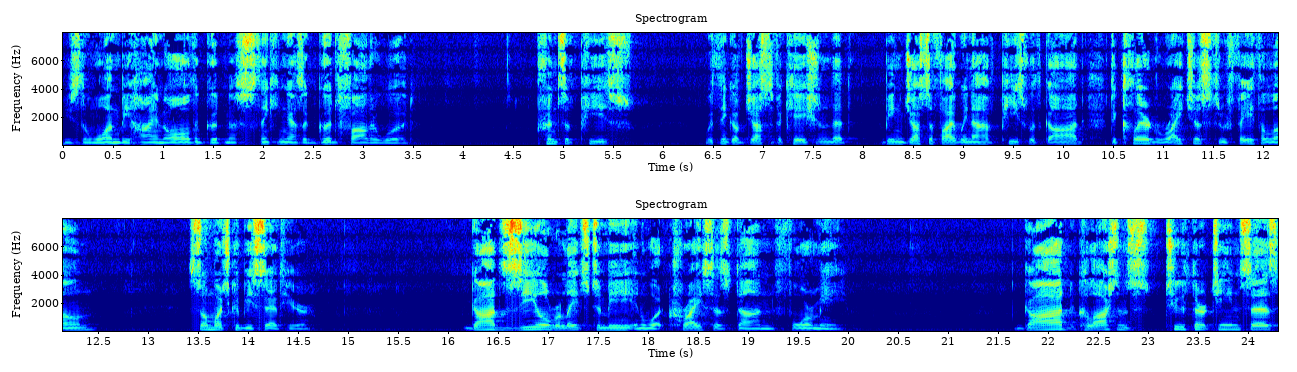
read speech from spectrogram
He's the one behind all the goodness, thinking as a good father would. Prince of Peace, we think of justification that being justified, we now have peace with God, declared righteous through faith alone. So much could be said here. God's zeal relates to me in what Christ has done for me. God, Colossians 2:13 says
